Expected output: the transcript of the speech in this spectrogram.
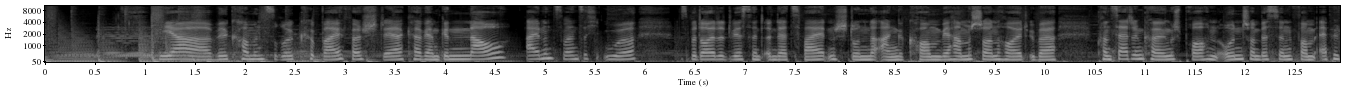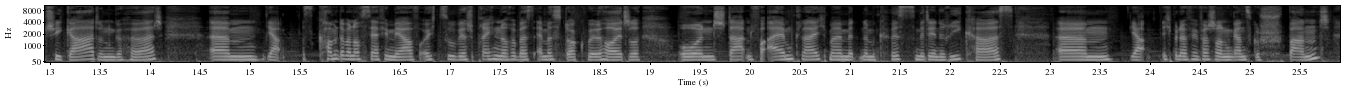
Ja, willkommen zurück bei Verstärker. Wir haben genau 21 Uhr. Das bedeutet, wir sind in der zweiten Stunde angekommen. Wir haben schon heute über Konzerte in Köln gesprochen und schon ein bisschen vom Apple Tree Garden gehört. Ähm, ja, es kommt aber noch sehr viel mehr auf euch zu. Wir sprechen noch über das MS Stockville heute und starten vor allem gleich mal mit einem Quiz mit den Rikas. Ähm, ja, ich bin auf jeden Fall schon ganz gespannt.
